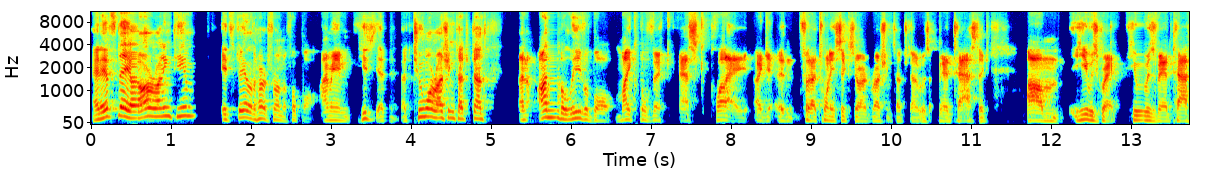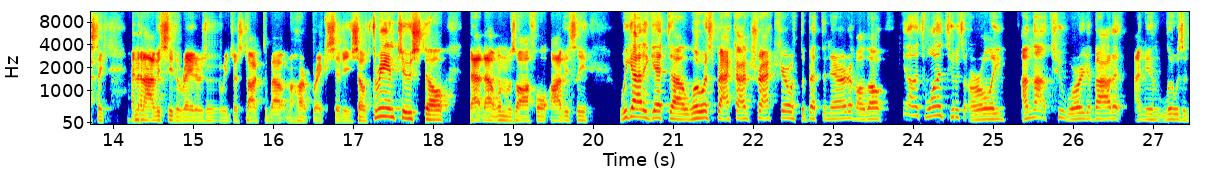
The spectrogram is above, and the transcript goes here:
and if they are a running team, it's Jalen Hurts running the football. I mean, he's a, a two more rushing touchdowns, an unbelievable Michael Vick esque play again for that 26 yard rushing touchdown. It was fantastic. Um, he was great. He was fantastic. And then obviously the Raiders we just talked about in a heartbreak city. So three and two still. That that one was awful. Obviously, we got to get uh, Lewis back on track here with the bet the narrative. Although you know it's one and two, it's early. I'm not too worried about it. I mean, Lewis was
